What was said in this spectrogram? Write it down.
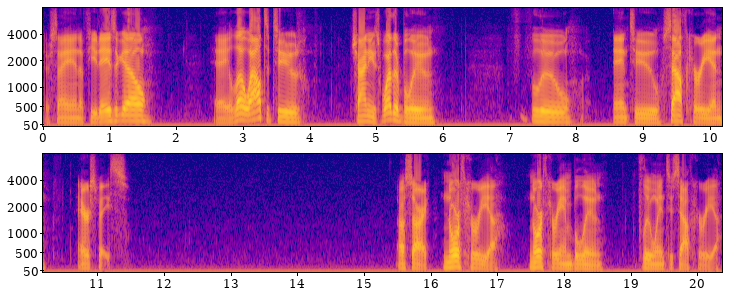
they're saying a few days ago, a low altitude Chinese weather balloon flew into South Korean airspace. Oh, sorry. North Korea. North Korean balloon flew into South Korea.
